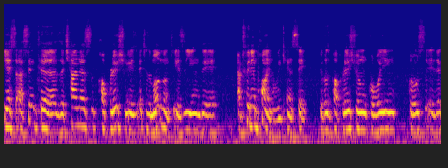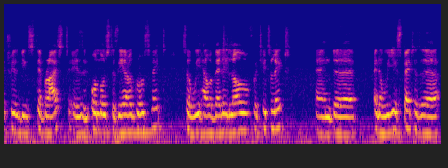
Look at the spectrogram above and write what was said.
Yes, I think uh, the China's population is at the moment is in the a turning point. We can say because population growing growth is actually being stabilized, is almost zero growth rate. So we have a very low fertility rate, and uh, and we expect the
